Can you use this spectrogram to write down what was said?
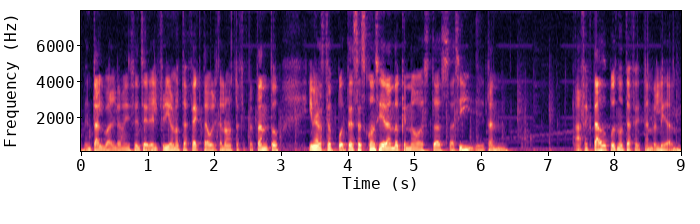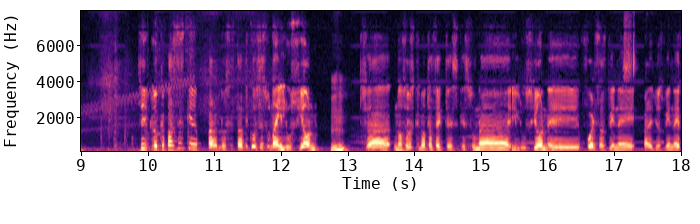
mental, valga la diferencia, el frío no te afecta o el calor no te afecta tanto, y mientras te, estás considerando que no estás así, eh, tan afectado, pues no te afecta en realidad, ¿no? Sí, lo que pasa es que para los estáticos es una ilusión. O sea, no solo es que no te afecte, es que es una ilusión. Eh, fuerzas viene, para ellos viene de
